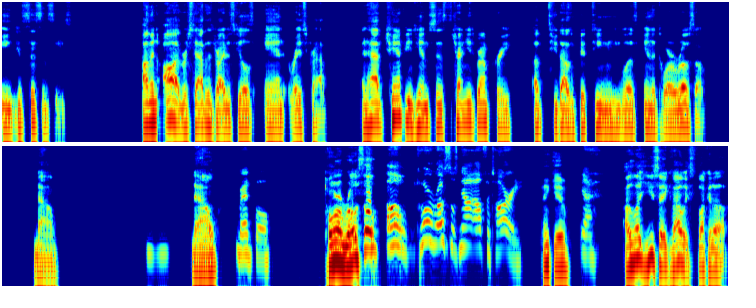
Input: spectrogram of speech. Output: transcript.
inconsistencies, I'm in awe of Verstappen's driving skills and racecraft, and have championed him since the Chinese Grand Prix of 2015 when he was in the Toro Rosso. Now, Mhm. now, Red Bull. Toro Rosso? Oh, Toro Rosso's now AlphaTauri. Thank you. Yeah. I'll let you say because I always fuck it up.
